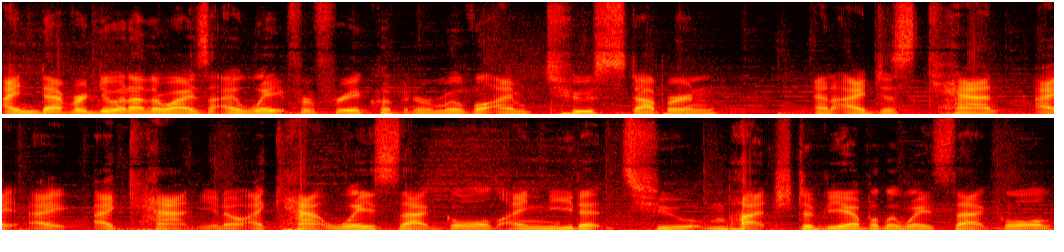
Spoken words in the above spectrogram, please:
I never do it otherwise. I wait for free equipment removal. I'm too stubborn and I just can't I, I I can't, you know, I can't waste that gold. I need it too much to be able to waste that gold.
